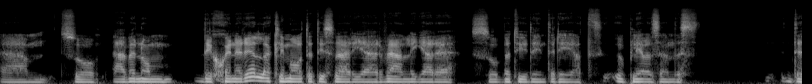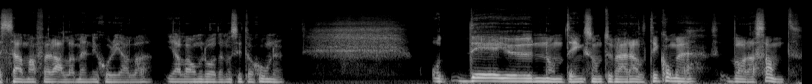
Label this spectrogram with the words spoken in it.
Ehm, så även om det generella klimatet i Sverige är vänligare så betyder inte det att upplevelsen är detsamma för alla människor i alla, i alla områden och situationer. Och det är ju någonting som tyvärr alltid kommer vara sant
